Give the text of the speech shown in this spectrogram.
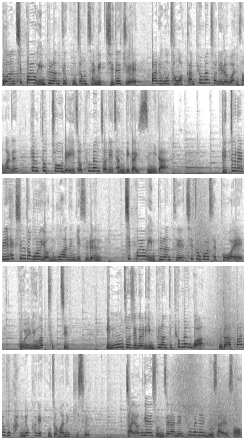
또한 치과용 임플란트 고정체 및 지대주에 빠르고 정확한 표면 처리를 완성하는 햄토초 레이저 표면 처리 장비가 있습니다. 비투랩이 핵심적으로 연구하는 기술은 치과용 임플란트의 치조골 세포와의 골 융합 촉진, 잇몸 조직을 임플란트 표면과 보다 빠르고 강력하게 고정하는 기술, 자연계에 존재하는 표면을 묘사해서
